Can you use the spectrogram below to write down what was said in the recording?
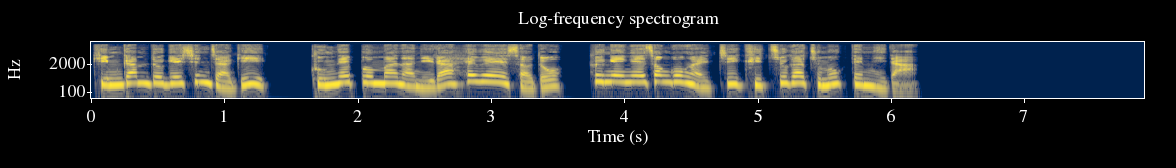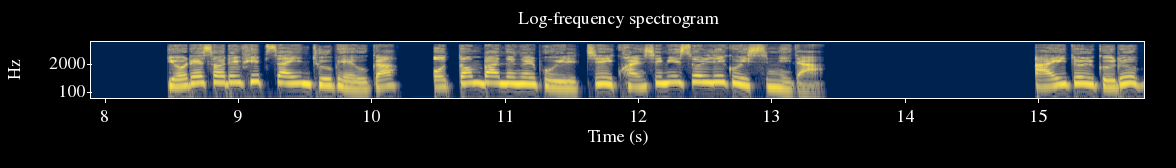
김 감독의 신작이 국내뿐만 아니라 해외에서도 흥행에 성공할지 귀추가 주목됩니다. 열애설에 휩싸인 두 배우가 어떤 반응을 보일지 관심이 쏠리고 있습니다. 아이돌 그룹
